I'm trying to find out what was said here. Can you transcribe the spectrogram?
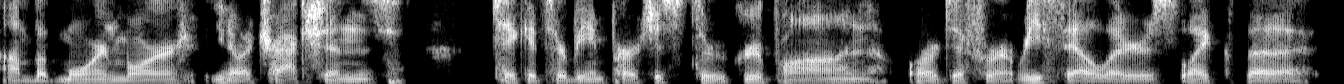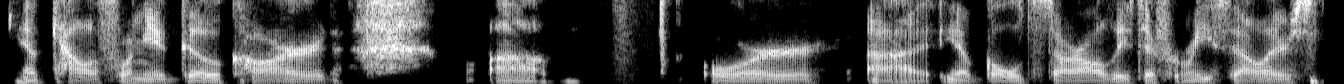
Um, but more and more, you know, attractions tickets are being purchased through Groupon or different resellers like the you know California Go Card um, or uh, you know Goldstar, all these different resellers.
